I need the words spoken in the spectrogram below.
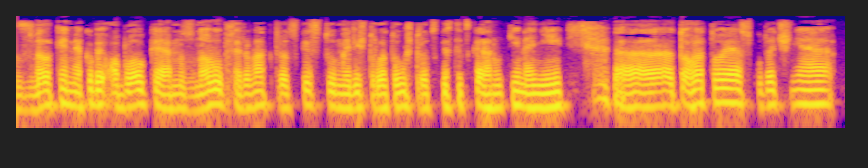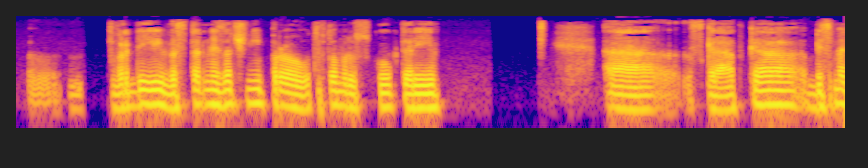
s velkým jakoby obloukem znovu předovat k trockistům, i když tohleto už trockistické hnutí není. Tohleto je skutečně tvrdý westernizační proud v tom Rusku, který zkrátka bychom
